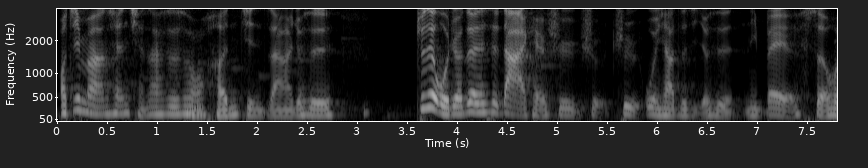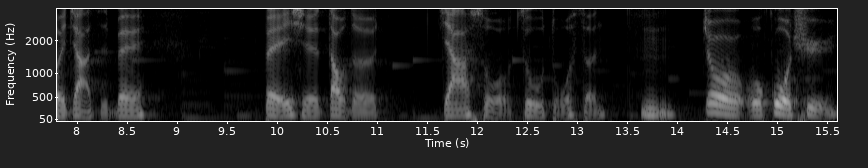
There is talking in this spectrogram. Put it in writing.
哦，基本上先前那是嗯说很紧张啊，就是就是我觉得这件事大家可以去去去问一下自己，就是你被社会价值被被一些道德枷锁住多深？嗯，就我过去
